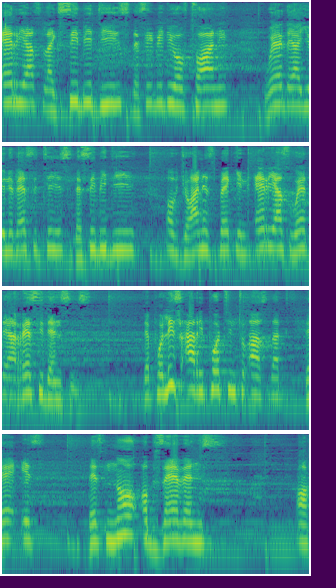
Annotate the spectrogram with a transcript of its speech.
areas like CBDs, the CBD of Tshwane, where there are universities, the CBD of Johannesburg, in areas where there are residences. The police are reporting to us that there is there's no observance of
